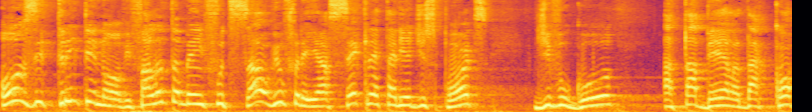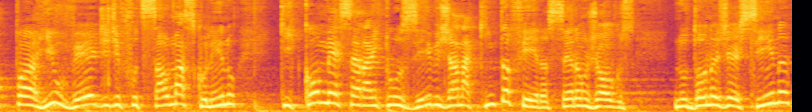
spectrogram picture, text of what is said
11:39. Falando também em futsal, viu, Frei? A Secretaria de Esportes divulgou a tabela da Copa Rio Verde de Futsal Masculino, que começará inclusive já na quinta-feira. Serão jogos no Dona Gersina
